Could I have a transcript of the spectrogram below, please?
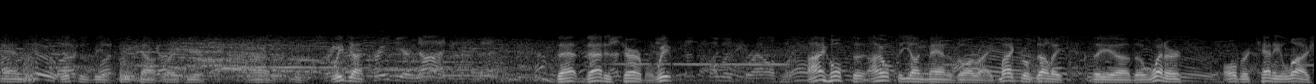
and this will be a three count right here. Uh, we've got crazy or not. that. That is terrible. We. I hope the I hope the young man is all right. Mike Roselli, the uh, the winner over Kenny Lush,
